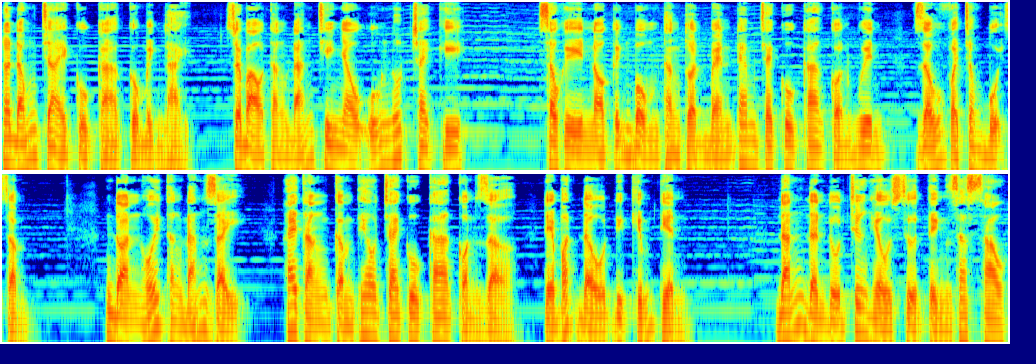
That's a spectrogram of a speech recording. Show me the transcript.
nó đóng chai coca của mình lại, rồi bảo thằng đán chia nhau uống nốt chai kia. Sau khi nó kính bụng thằng Thuật bèn đem chai coca còn nguyên, giấu vào trong bụi rậm. Đoàn hối thằng đám dậy, hai thằng cầm theo chai coca còn dở để bắt đầu đi kiếm tiền. Đắn đần đột chưa hiểu sự tình ra sao,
